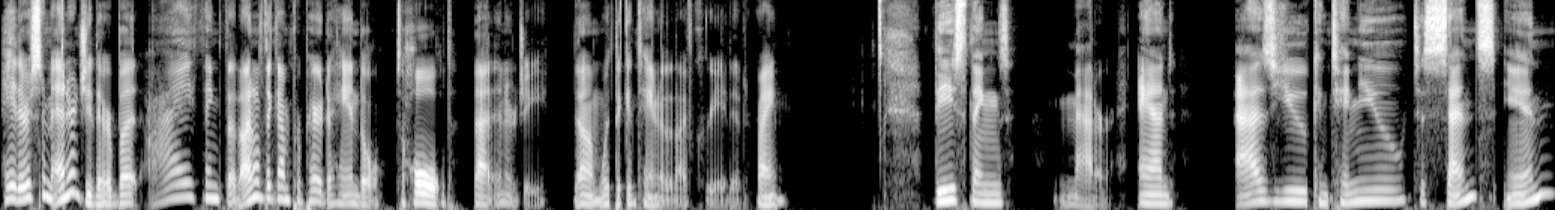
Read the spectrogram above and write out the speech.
hey, there's some energy there, but I think that I don't think I'm prepared to handle, to hold that energy um, with the container that I've created, right? These things matter. And as you continue to sense in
